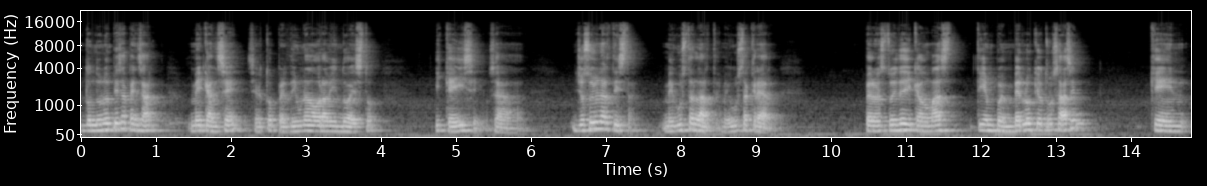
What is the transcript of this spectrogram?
donde uno empieza a pensar, me cansé, ¿cierto? Perdí una hora viendo esto. ¿Y qué hice? O sea, yo soy un artista, me gusta el arte, me gusta crear, pero estoy dedicado más tiempo en ver lo que otros hacen que en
